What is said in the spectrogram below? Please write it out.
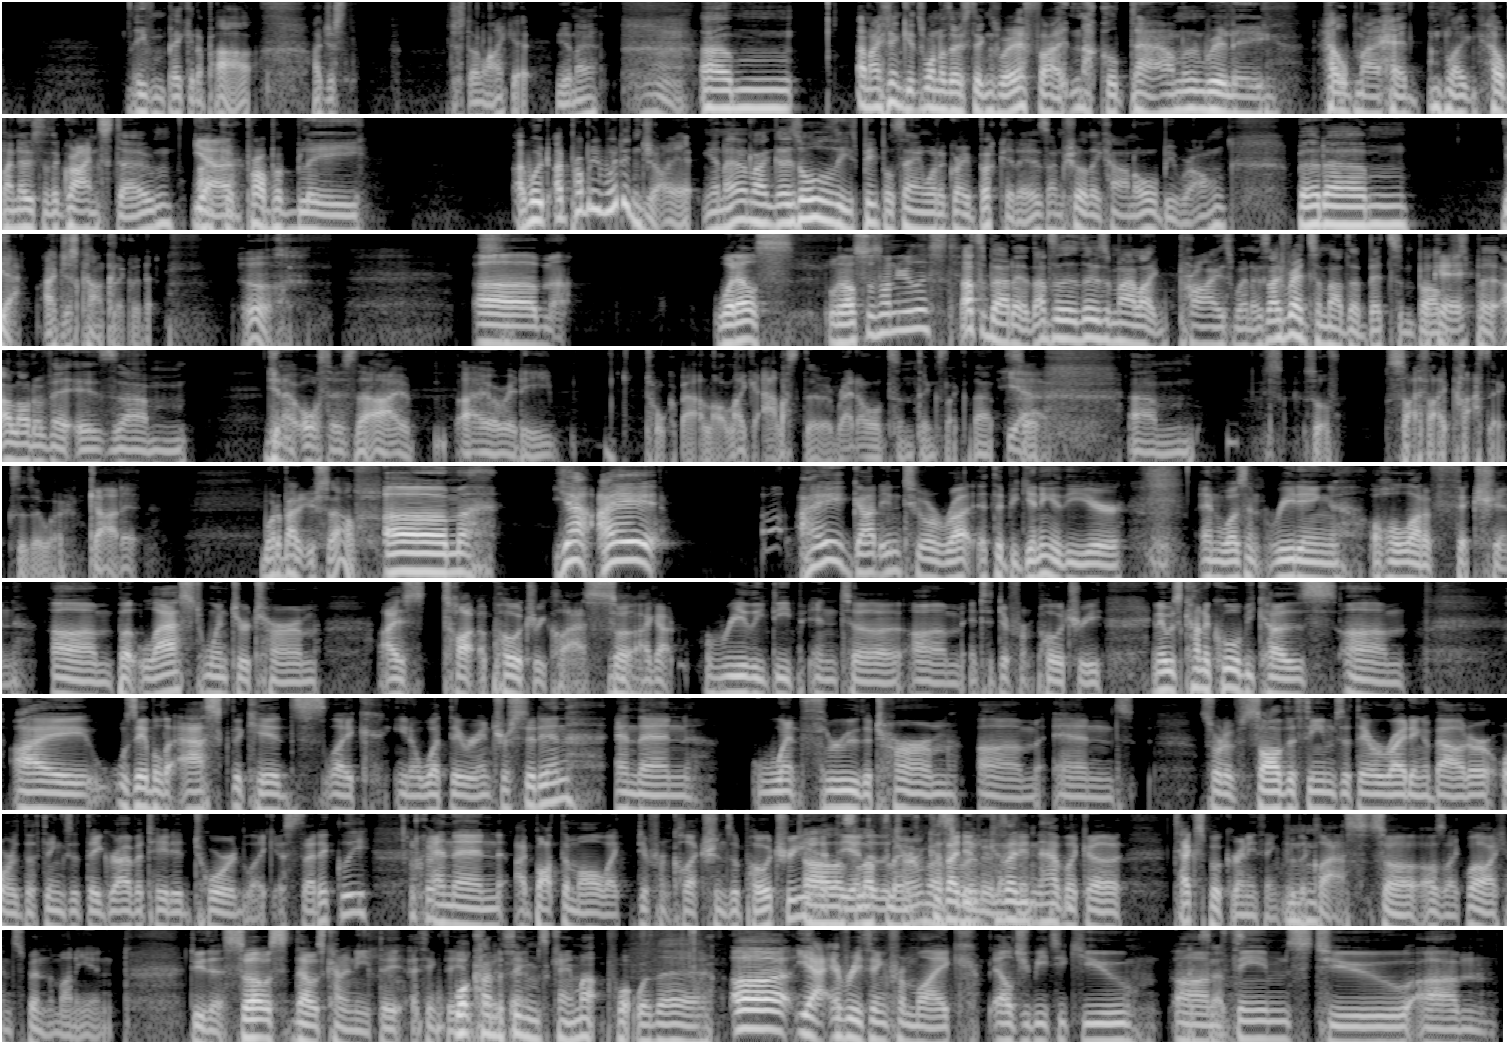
even pick it apart. I just just don't like it, you know? Hmm. Um, and I think it's one of those things where if I knuckled down and really held my head, like held my nose to the grindstone, Yeah. I could probably, I would, I probably would enjoy it. You know, like there's all these people saying what a great book it is. I'm sure they can't all be wrong, but um, yeah, I just can't click with it. Ugh. Um. What else? What else was on your list? That's about it. That's a, those are my like prize winners. I've read some other bits and bobs, Okay. but a lot of it is, um, you know, authors that I I already talk about a lot, like Alastair Reynolds and things like that. Yeah. So, um, sort of sci-fi classics, as it were. Got it. What about yourself? Um, yeah, I I got into a rut at the beginning of the year and wasn't reading a whole lot of fiction. Um, but last winter term, I taught a poetry class, so Mhm. I got really deep into um into different poetry, and it was kind of cool because um. I was able to ask the kids like you know what they were interested in, and then went through the term um, and sort of saw the themes that they were writing about or, or the things that they gravitated toward like aesthetically Okay. and then i bought them all like different collections of poetry Oh, at the end of the term because i didn't really because i didn't have like a textbook or anything for the Mhm. class so i was like well i can spend the money and do this so that was that was kind of neat they i think they what kind of that. themes came up? What were there? Uh, yeah, everything from like LGBTQ um, themes to um,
